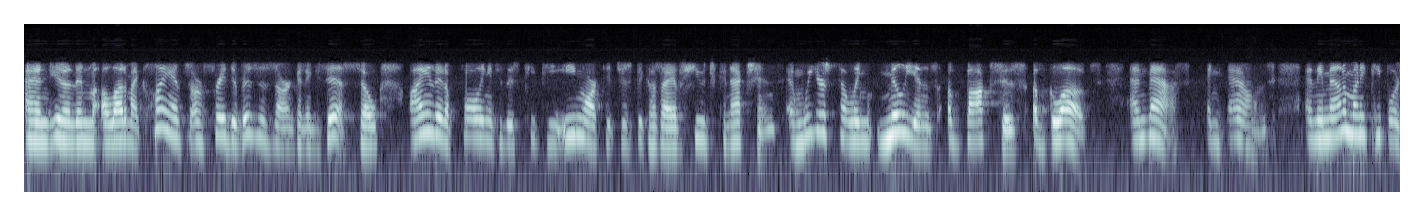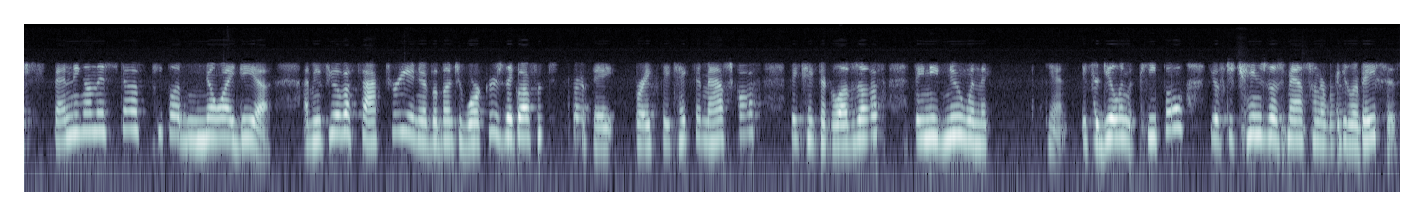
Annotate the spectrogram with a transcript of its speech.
And, you know, then a lot of my clients are afraid their businesses aren't going to exist. So I ended up falling into this PPE market just because I have huge connections. And we are selling millions of boxes of gloves and masks and gowns. And the amount of money people are spending on this stuff, people have no idea. I mean, if you have a factory and you have a bunch of workers, they go out for a break, they take their mask off, they take their gloves off, they need new when they in. If you're dealing with people, you have to change those masks on a regular basis.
